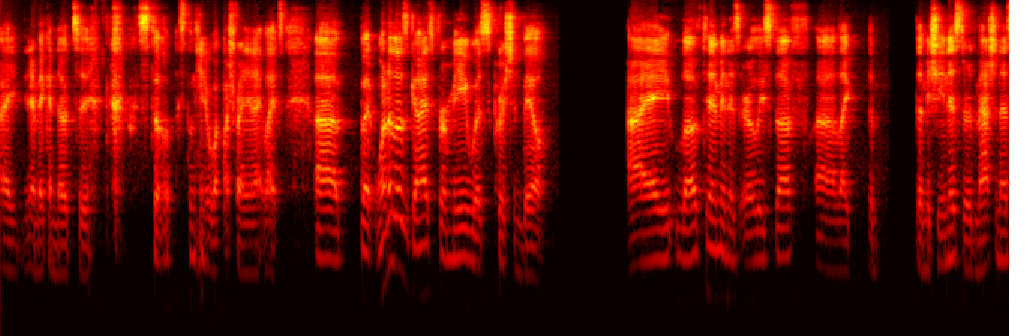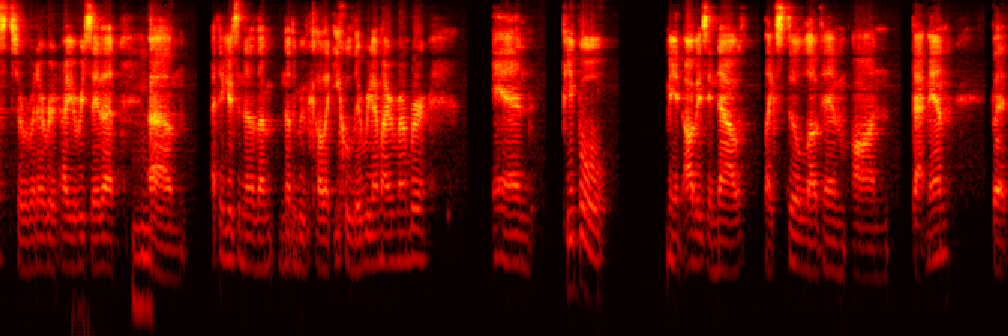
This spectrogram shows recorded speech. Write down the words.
I need to make a note to still still need to watch Friday Night Lights. Uh, but one of those guys for me was Christian Bale. I loved him in his early stuff, uh, like the the machinist or the machinist or whatever however you say that. Mhm. Um, I think he was in another another movie called like Equilibrium. I remember, and people, I mean, obviously now like still love him on Batman, but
